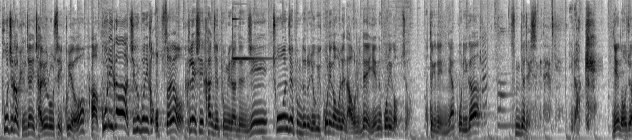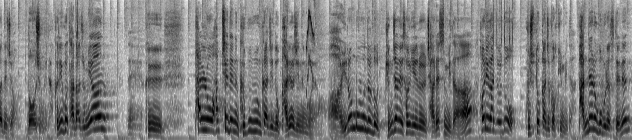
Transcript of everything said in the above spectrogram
포즈가 굉장히 자유로울 수 있고요. 아 꼬리가 지금 보니까 없어요. 클래식한 제품이라든지 초원 제품들은 여기 꼬리가 원래 나오는데 얘는 꼬리가 없죠. 어떻게 돼 있느냐? 꼬리가 숨겨져 있습니다. 여기 이렇게 얘 넣어줘야 되죠. 넣어줍니다. 그리고 닫아주면 네, 그 팔로 합체되는 그 부분까지도 가려지는 거예요. 아, 이런 부분들도 굉장히 설계를 잘했습니다. 허리 관절도 90도까지 꺾입니다. 반대로 구부렸을 때는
